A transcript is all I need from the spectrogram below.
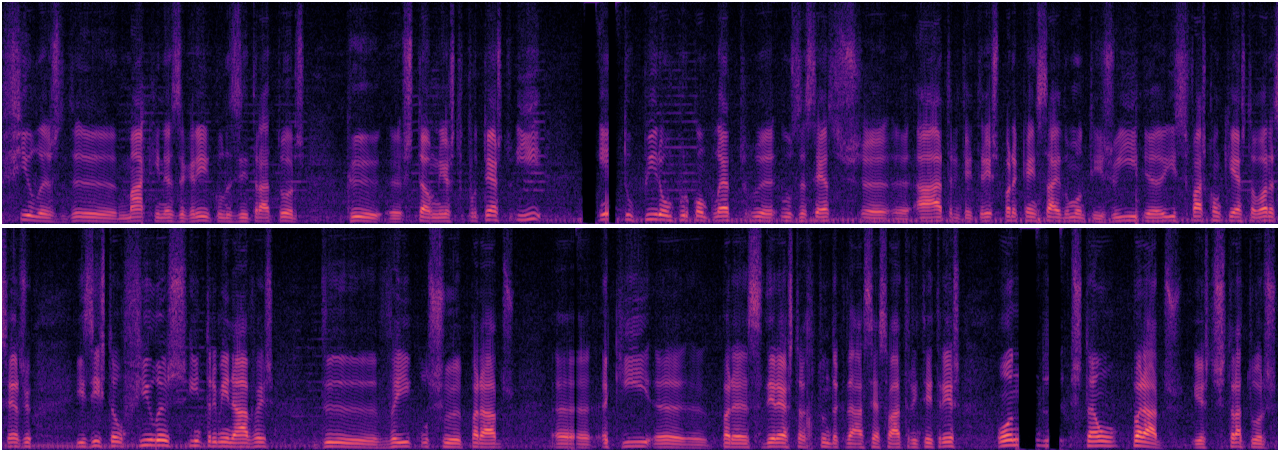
filas de máquinas agrícolas e tratores que uh, estão neste protesto e entupiram por completo os acessos à A33 para quem sai do Montijo. E isso faz com que, a esta hora, Sérgio, existam filas intermináveis de veículos parados aqui para aceder a esta rotunda que dá acesso à A33, onde estão parados estes tratores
